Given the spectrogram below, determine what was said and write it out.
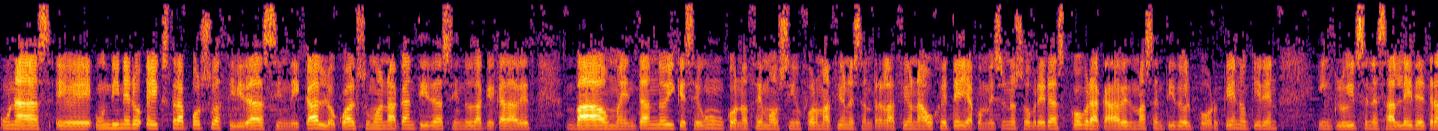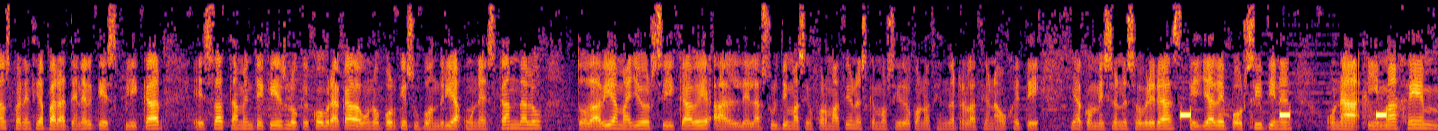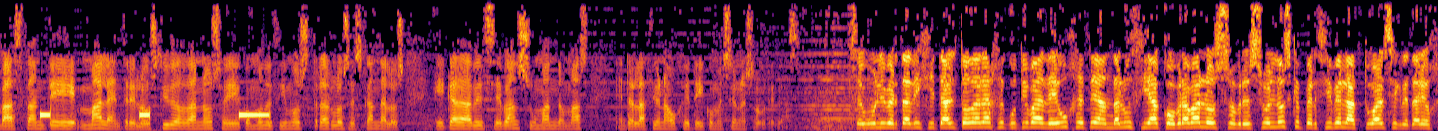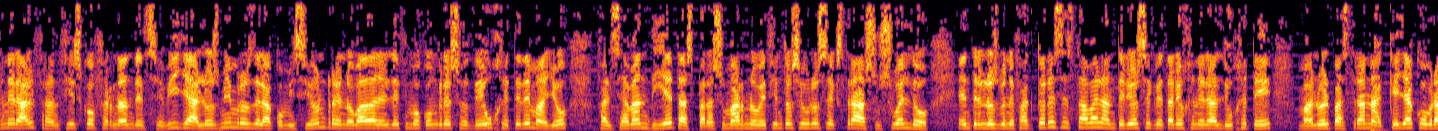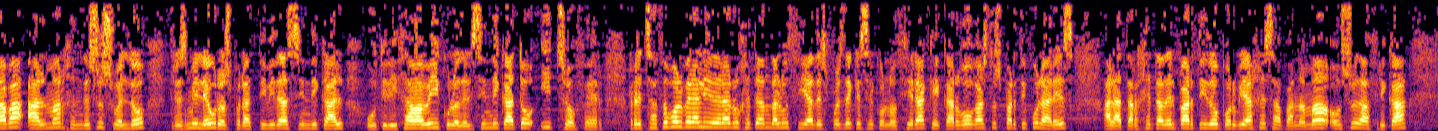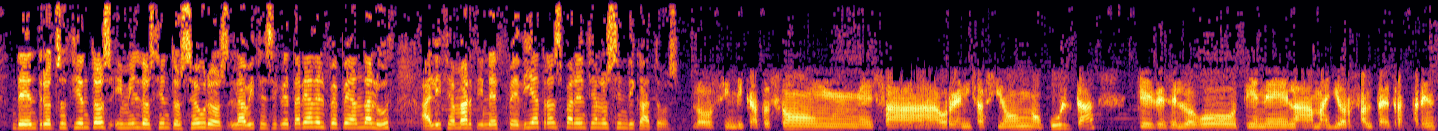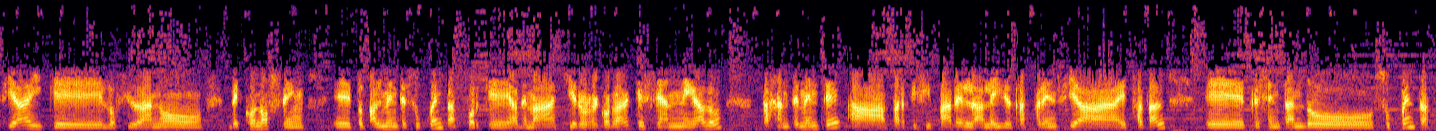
unas, eh, un dinero extra por su actividad sindical, lo cual suma una cantidad sin duda que cada vez va aumentando y que según conocemos informaciones en relación a UGT y a comisiones obreras cobra cada vez más sentido el por qué no quieren incluirse en esa ley de transparencia para tener que explicar exactamente qué es lo que cobra cada uno porque supondría un escándalo todavía mayor si cabe al de las últimas informaciones que hemos ido conociendo en relación a UGT y a comisiones obreras que ya de por sí tienen una imagen bastante mala entre los ciudadanos, eh, como decimos, tras los escándalos que cada vez se van sumando más en relación a UGT y comisiones obreras. Según Libertad Digital, toda la ejecutiva de UGT Andalucía cobraba los sobresueldos que percibe el actual secretario general, Francisco Fernández Sevilla. Los miembros de la comisión, renovada en el décimo congreso de UGT de mayo, falseaban dietas para sumar 900 euros extra a su sueldo. Entre los benefactores estaba el anterior secretario general de UGT, Manuel Pastrana, que ya cobraba al margen de su sueldo 3.000 euros por actividad sindical, utilizaba vehículo del sindicato y chofer. Rechazó volver a liderar UGT Andalucía después de que se conociera que cargó gastos particulares a la tarjeta del partido por viajes a Panamá o Sudáfrica de entre 800 y 1.200 euros. La vicesecretaria del PP andaluz, Alicia Martínez, pedía transparencia a los sindicatos. Los sindicatos son esa organización oculta que desde luego tiene la mayor falta de transparencia y que los ciudadanos desconocen eh, totalmente sus cuentas, porque además quiero recordar que se han negado tajantemente a participar en la ley de transparencia estatal eh, presentando sus cuentas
